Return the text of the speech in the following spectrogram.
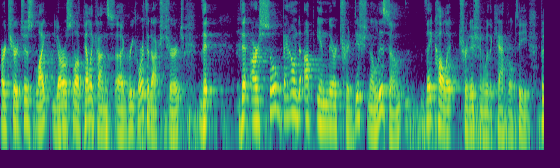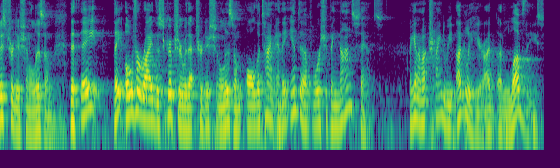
are churches like Jaroslav Pelikan's uh, Greek Orthodox Church that, that are so bound up in their traditionalism, they call it tradition with a capital T, but it's traditionalism, that they they override the scripture with that traditionalism all the time, and they end up worshiping nonsense. Again, I'm not trying to be ugly here. I, I love these,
